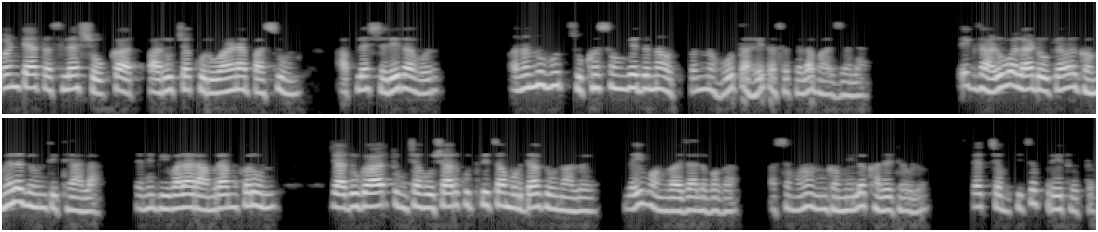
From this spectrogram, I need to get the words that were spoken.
पण त्यात असल्या शोकात पारूच्या कुरवाळण्यापासून आपल्या शरीरावर अननुभूत सुखसंवेदना उत्पन्न होत आहेत असं त्याला भास झाला. एक झाडूवाला डोक्यावर घमेलं घेऊन तिथे आला. त्याने भिवाला रामराम करून जादूगार तुमच्या हुशार कुत्रीचा मुर्दा घेऊन आलोय. लई वंगाळ झालं बघा असं म्हणून गमेलं खाली ठेवलं. त्यात चंपीचं प्रेत होतं.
